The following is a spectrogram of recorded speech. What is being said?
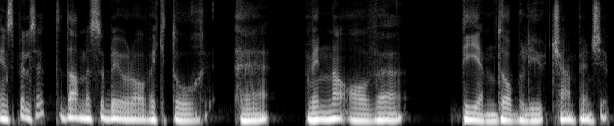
innspillet sitt. Dermed så blir jo da Victor eh, vinner av BMW Championship.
